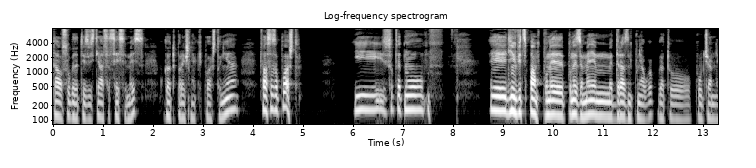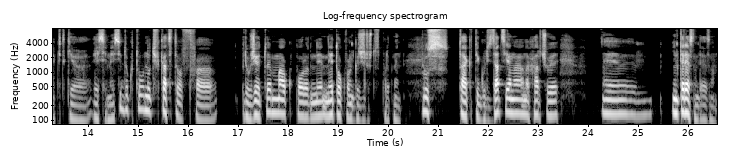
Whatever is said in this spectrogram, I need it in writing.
тази услуга да те известява с СМС, когато правиш някакви плащания, това се заплаща. И съответно е един вид спам. Поне, поне за мен ме дразни понякога, когато получавам някакви такива SMS-и, докато нотификацията в приложението е малко по... Не, не е толкова ангажиращо според мен. Плюс тая категоризация на, на харчове е интересна, да я знам.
